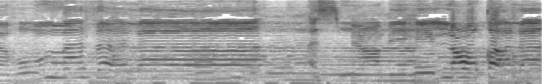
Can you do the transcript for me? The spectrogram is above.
لهم مثلا أسمع به العقلا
